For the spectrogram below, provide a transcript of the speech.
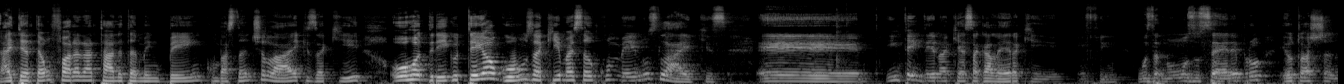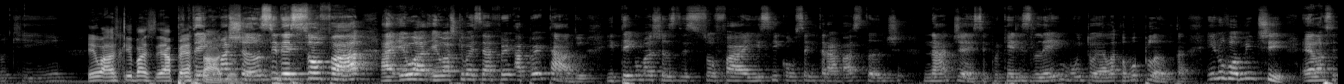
Aí tem até um Fora Natália também, bem, com bastante likes aqui. O Rodrigo tem alguns aqui, mas são com menos likes. É, entendendo aqui essa galera que, enfim, usa, não usa o cérebro, eu tô achando que Eu acho que vai ser tem apertado. uma chance desse sofá. ah, Eu, eu acho que vai ser apertado. E tem uma chance desse sofá aí se concentrar bastante na Jessie. Porque eles leem muito ela como planta. E não vou mentir, ela se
